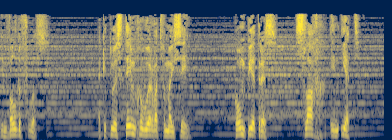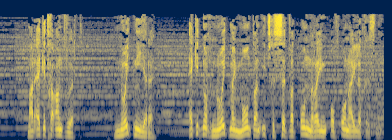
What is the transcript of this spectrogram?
en wilde voëls. Ek het toe 'n stem gehoor wat vir my sê: "Kom Petrus, slag en eet." Maar ek het geantwoord: Nooit nie, Here. Ek het nog nooit my mond aan iets gesit wat onrein of onheilig is nie.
